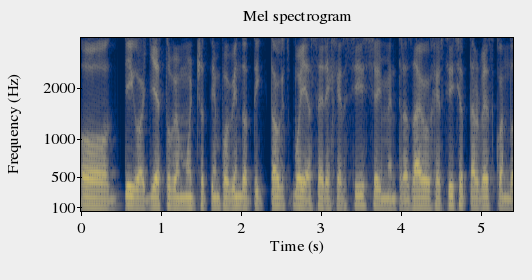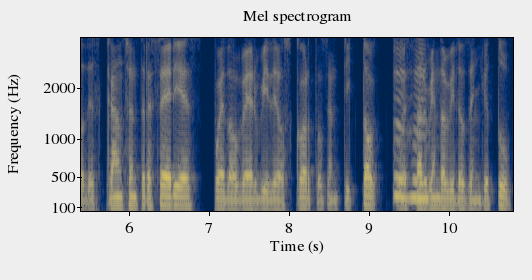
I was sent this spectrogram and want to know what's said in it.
O digo, ya estuve mucho tiempo viendo TikToks, voy a hacer ejercicio y mientras hago ejercicio, tal vez cuando descanso entre series, puedo ver videos cortos en TikTok o estar viendo videos en YouTube.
